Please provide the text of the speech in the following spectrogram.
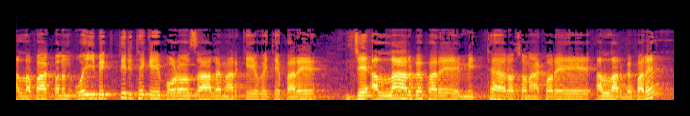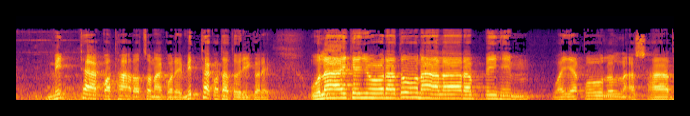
আল্লাহ বলেন, ওই ব্যক্তির থেকে বড় জালেম আর কে হইতে পারে যে আল্লাহর ব্যাপারে মিথ্যা রচনা করে? আল্লাহর ব্যাপারে মিথ্যা কথা রচনা করে, মিথ্যা কথা তৈরি করে। উলাইকে ইউরাদুনা আলা রাব্বিহিম। ويقول الاشهاد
